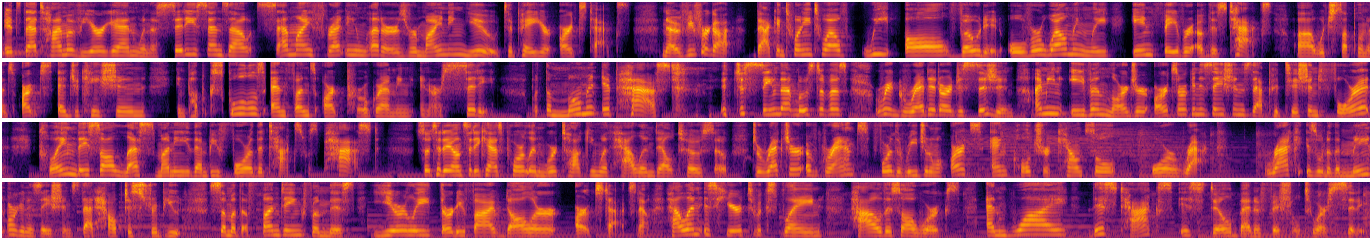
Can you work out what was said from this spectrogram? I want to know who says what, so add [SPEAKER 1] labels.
[SPEAKER 1] It's that time of year again when the city sends out semi threatening letters reminding you to pay your arts tax. Now, if you forgot, back in 2012, we all voted overwhelmingly in favor of this tax, uh, which supplements arts education in public schools and funds art programming in our city. But the moment it passed, it just seemed that most of us regretted our decision. I mean, even larger arts organizations that petitioned for it claimed they saw less money than before the tax was passed. So today on City Cast Portland, we're talking with Helen Daltoso, Director of Grants for the Regional Arts and Culture Council, or RACC. RACC is one of the main organizations that help distribute some of the funding from this yearly $35 arts tax. Now, Helen is here to explain how this all works and why this tax is still beneficial to our city.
